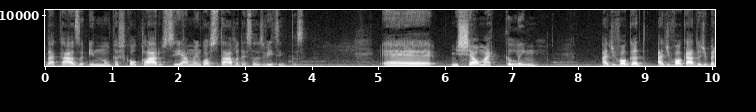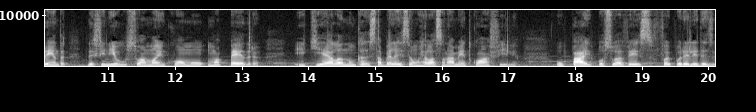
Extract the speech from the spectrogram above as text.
da casa e nunca ficou claro se a mãe gostava dessas visitas. É, Michelle McLean, advogado, advogado de Brenda, definiu sua mãe como uma pedra e que ela nunca estabeleceu um relacionamento com a filha. O pai, por sua vez, foi por ele de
